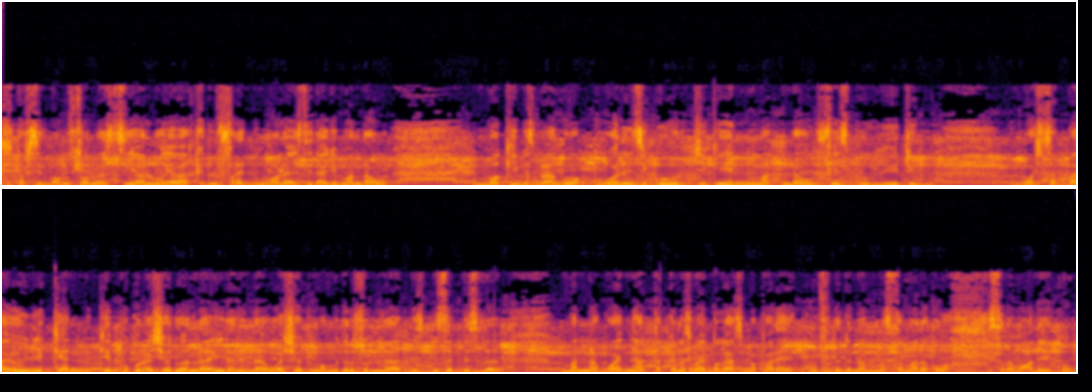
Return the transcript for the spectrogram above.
si tafsir bu am solo si yàllu yawaa xitul faret bi moo lay si daaju ma ndaw mbokki bis baa ngoog woo leen si góor jigéen mag ndaw Facebook YouTube whatsapp bàyyiwuñu kenn képp ku ne ashhadu an laa ilaaha illallaah wa ashhadu muhammadu rasulullah bis bi sa bis la man nag waaj naa takk na samay bagage ba pare ku mu fu dëgg na mastama la ko wax asalaamaaleykum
